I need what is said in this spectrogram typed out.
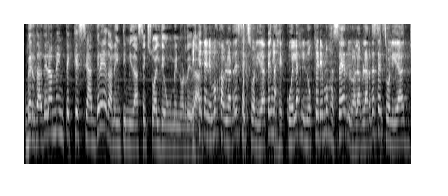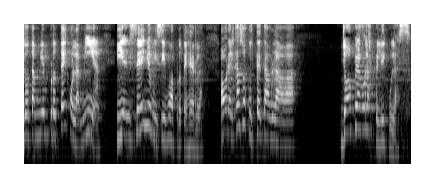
verdaderamente que se agreda la intimidad sexual de un menor de edad. Es que tenemos que hablar de sexualidad en las escuelas y no queremos hacerlo. Al hablar de sexualidad yo también protejo la mía y enseño a mis hijos a protegerla. Ahora, el caso que usted hablaba, yo hago las películas.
